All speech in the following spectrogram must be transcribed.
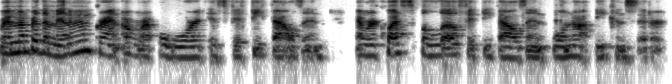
Remember the minimum grant award is 50,000 and requests below 50,000 will not be considered.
